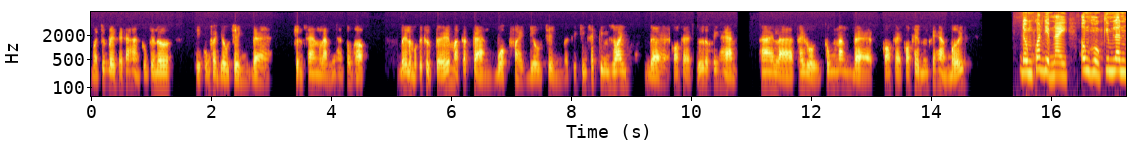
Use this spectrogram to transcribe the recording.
mà trước đây khai thác hàng container thì cũng phải điều chỉnh để chuyển sang làm những hàng tổng hợp. Đây là một cái thực tế mà các cảng buộc phải điều chỉnh về cái chính sách kinh doanh để có thể giữ được khách hàng. Hai là thay đổi công năng để có thể có thêm những khách hàng mới. Đồng quan điểm này, ông Hồ Kim Lân,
